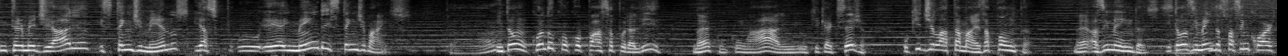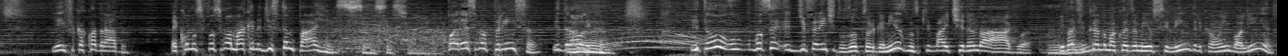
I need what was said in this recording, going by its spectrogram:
intermediária estende menos e, as- o- e a emenda estende mais. Então, quando o cocô passa por ali, né, com, com ar e o que quer que seja, o que dilata mais? A ponta, né, as emendas. Então as emendas fazem cortes e aí fica quadrado. É como se fosse uma máquina de estampagens. Sensacional. Parece uma prensa hidráulica. Então, o- você, diferente dos outros organismos, que vai tirando a água e vai ficando uma coisa meio cilíndrica ou em bolinhas,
